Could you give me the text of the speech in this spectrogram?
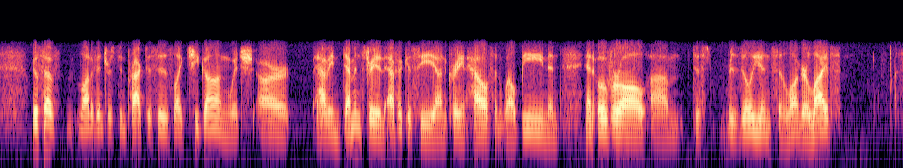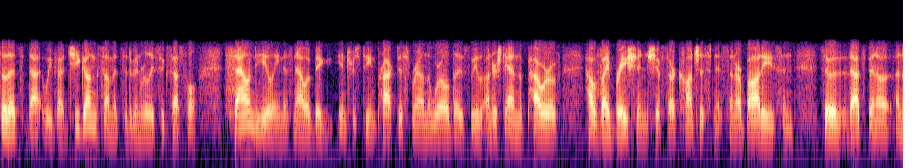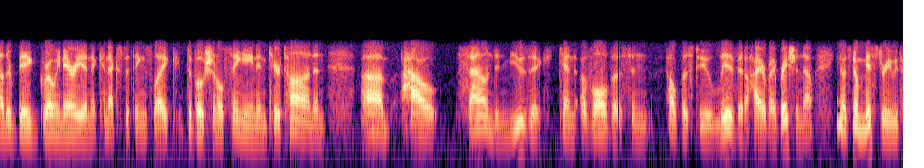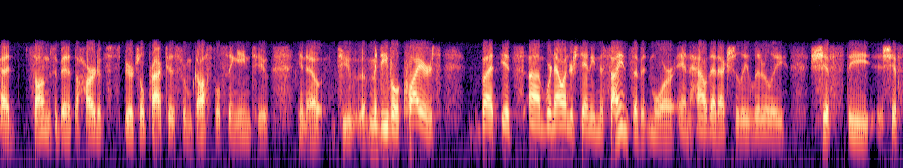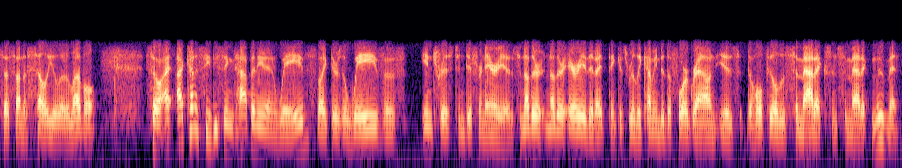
We also have a lot of interest in practices like qigong which are having demonstrated efficacy on creating health and well-being and and overall um, just resilience and longer lives so that's that we've had qigong summits that have been really successful. Sound healing is now a big interesting practice around the world as we understand the power of how vibration shifts our consciousness and our bodies and so that's been a, another big growing area and it connects to things like devotional singing and kirtan and um, how sound and music can evolve us and help us to live at a higher vibration. Now, you know, it's no mystery we've had songs have been at the heart of spiritual practice from gospel singing to you know to medieval choirs. But it's um, we're now understanding the science of it more and how that actually literally shifts the shifts us on a cellular level. So I, I kind of see these things happening in waves like there's a wave of interest in different areas. Another another area that I think is really coming to the foreground is the whole field of somatics and somatic movement.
